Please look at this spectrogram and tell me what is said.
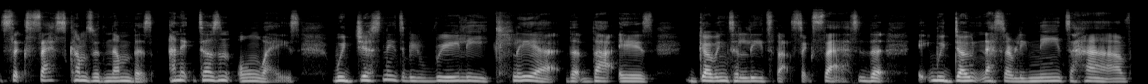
success comes with numbers and it doesn't always we just need to be really clear that that is going to lead to that success that we don't necessarily need to have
